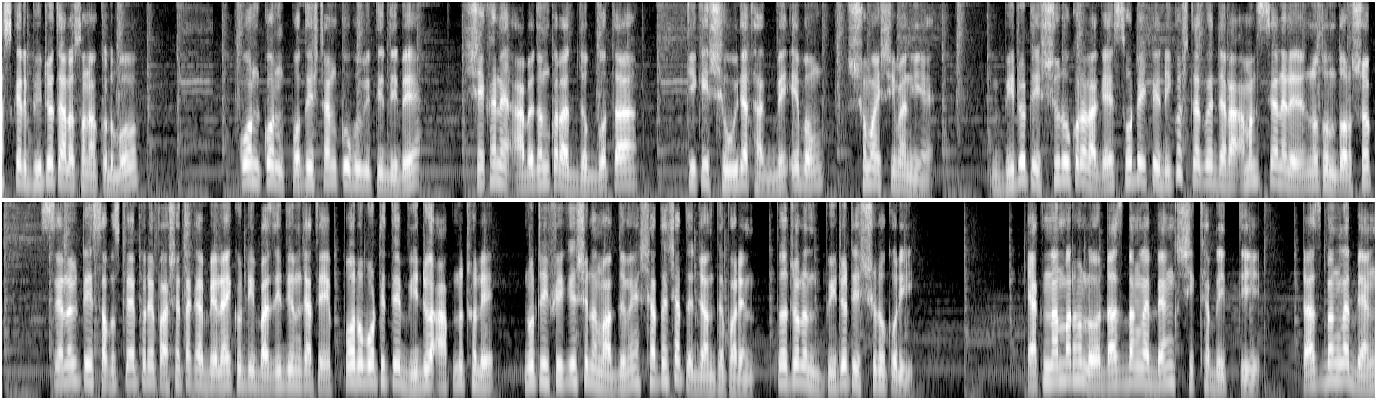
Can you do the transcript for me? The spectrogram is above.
আজকের ভিডিওতে আলোচনা করব, কোন কোন প্রতিষ্ঠান উপবৃত্তি দিবে, সেখানে আবেদন করার যোগ্যতা, কী কী সুবিধা থাকবে এবং সময়সীমা নিয়ে। ভিডিওটি শুরু করার আগে ছোট একটি রিকোয়েস্ট থাকবে যারা আমার চ্যানেলের নতুন দর্শক চ্যানেলটি সাবস্ক্রাইব করে পাশে থাকা বেল আইকনটি বাজিয়ে দিন যাতে পরবর্তীতে ভিডিও আপলোড হলে নোটিফিকেশনের মাধ্যমে সাথে সাথে জানতে পারেন। তো চলুন ভিডিওটি শুরু করি। এক নম্বর হলো বাংলা ব্যাংক শিক্ষাবৃত্তি। বাংলা ব্যাংক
